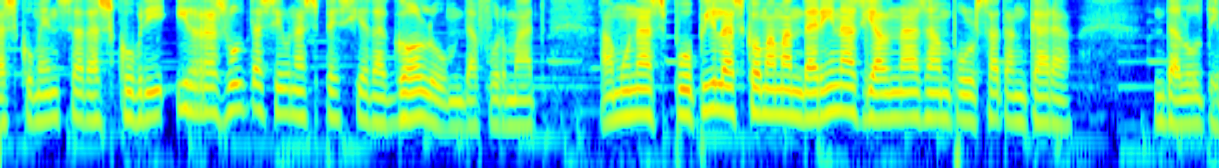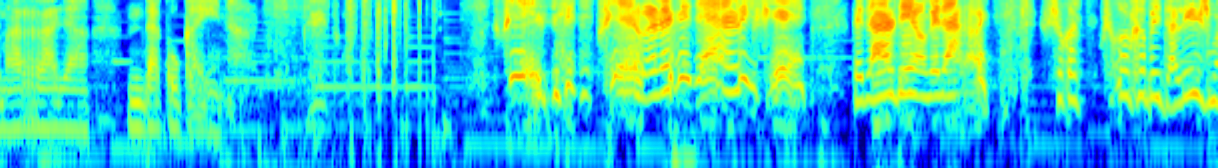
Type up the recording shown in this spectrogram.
es comença a descobrir i resulta ser una espècie de gòlum deformat, amb unes pupil·les com a mandarines i el nas empolsat encara de l'última ratlla de cocaïna. Sí, sí, sí, ¿qué tal? Sí. ¿Qué tal, tío? ¿Qué tal? Soy, el capitalismo,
